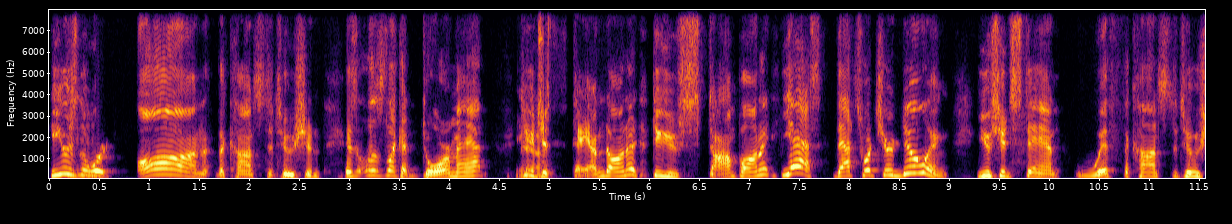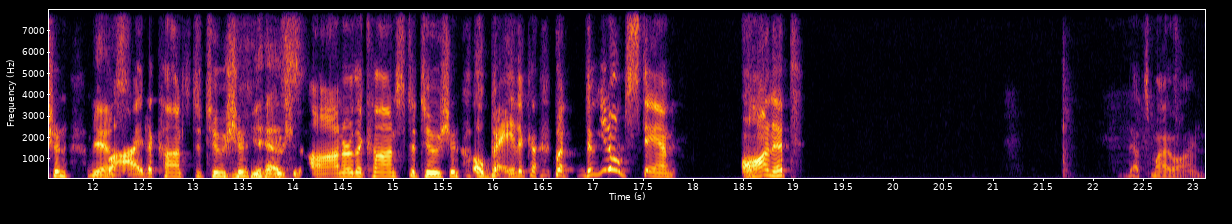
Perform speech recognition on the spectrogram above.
He used the mm-hmm. word on the Constitution. Is it looks like a doormat? Do you just stand on it? Do you stomp on it? Yes, that's what you're doing. You should stand with the Constitution, Yes. by the Constitution. You Yes. should honor the Constitution, obey the, but you don't stand on it. That's my line.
